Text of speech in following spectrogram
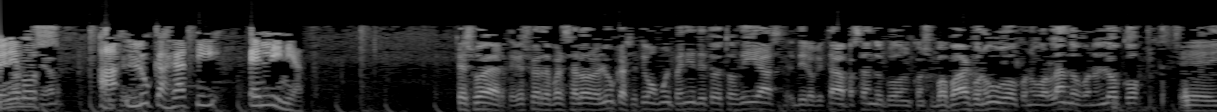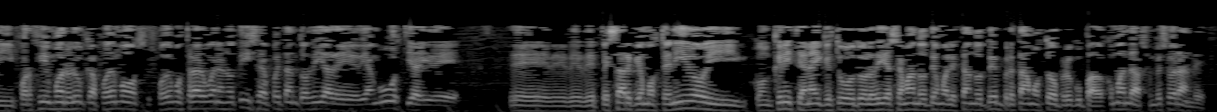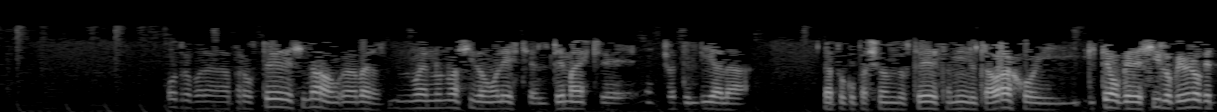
Tenemos a Lucas Gatti en línea. Qué suerte, qué suerte poder saludar a Lucas. Estuvimos muy pendientes todos estos días de lo que estaba pasando con, su papá, con Hugo, con Hugo Orlando, con el loco. Eh, y por fin, bueno, Lucas, podemos, podemos traer buenas noticias después de tantos días de, angustia y de, de, pesar que hemos tenido. Y con Cristian ahí que estuvo todos los días llamándote, molestándote, pero estábamos todos preocupados. ¿Cómo andás? Un beso grande. Otro para, para ustedes. Y no, a ver, no, no ha sido molestia. El tema es que yo entendía la la preocupación de ustedes también el trabajo y, tengo que decir lo primero que,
